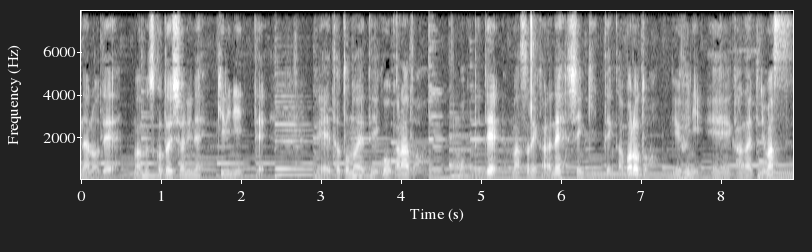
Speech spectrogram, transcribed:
なので、まあ、息子と一緒にね切りに行って、えー、整えていこうかなと思ってて、まあ、それからね心機一転頑張ろうというふうに、えー、考えております。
